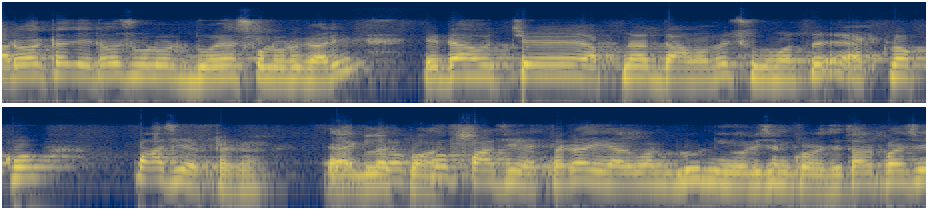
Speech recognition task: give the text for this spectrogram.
আরও একটা এটাও ষোলোর দু হাজার ষোলোর গাড়ি এটা হচ্ছে আপনার দাম হবে শুধুমাত্র এক লক্ষ পাঁচ হাজার টাকা। এক লাখ পাঁচ। পাঁচ হাজার টাকা এয়ার ওয়ান ব্লু নিউ এডিশন করা আছে। তার পাশে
